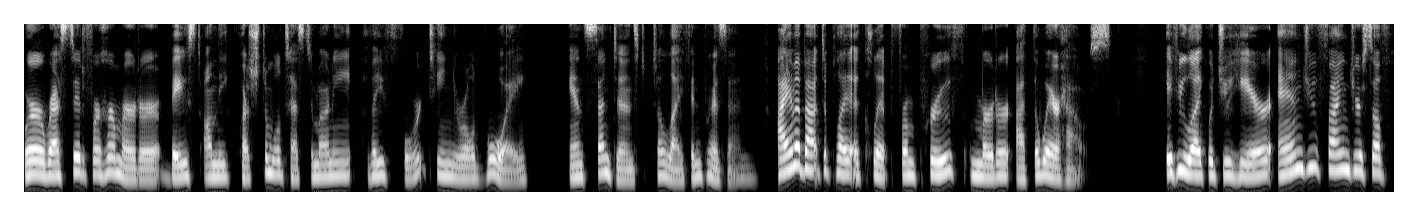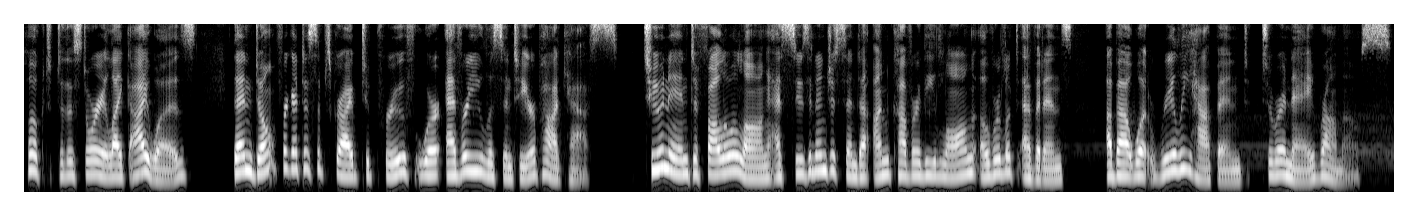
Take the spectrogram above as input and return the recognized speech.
were arrested for her murder based on the questionable testimony of a 14 year old boy and sentenced to life in prison. I am about to play a clip from Proof Murder at the Warehouse. If you like what you hear and you find yourself hooked to the story like I was, then don't forget to subscribe to Proof wherever you listen to your podcasts. Tune in to follow along as Susan and Jacinda uncover the long overlooked evidence about what really happened to Renee Ramos.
